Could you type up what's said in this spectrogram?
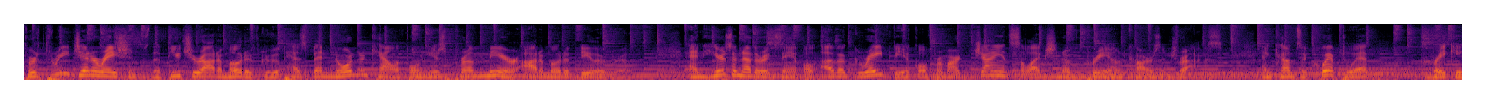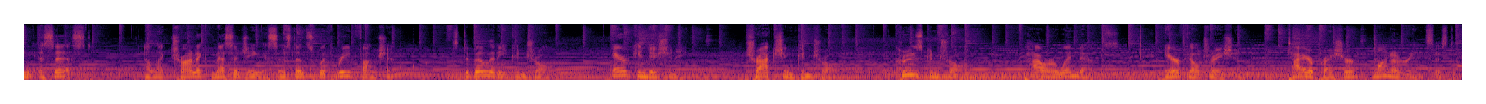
For three generations, the Future Automotive Group has been Northern California's premier automotive dealer group. And here's another example of a great vehicle from our giant selection of pre owned cars and trucks. And comes equipped with braking assist, electronic messaging assistance with read function, stability control, air conditioning, traction control, cruise control, power windows, air filtration, tire pressure monitoring system,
